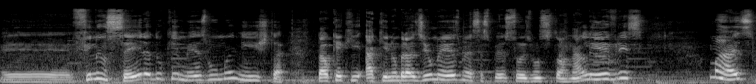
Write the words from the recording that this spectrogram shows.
é, financeira do que mesmo humanista. Tá, o que aqui no Brasil mesmo essas pessoas vão se tornar livres, mas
